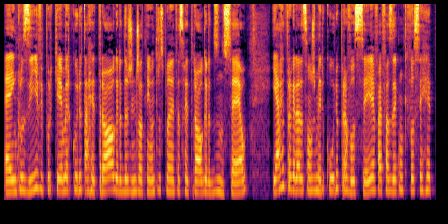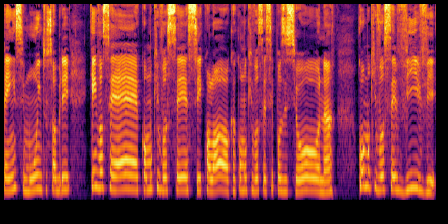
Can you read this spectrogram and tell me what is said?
É, inclusive porque Mercúrio está retrógrado, a gente já tem outros planetas retrógrados no céu. E a retrogradação de Mercúrio para você vai fazer com que você repense muito sobre quem você é, como que você se coloca, como que você se posiciona, como que você vive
